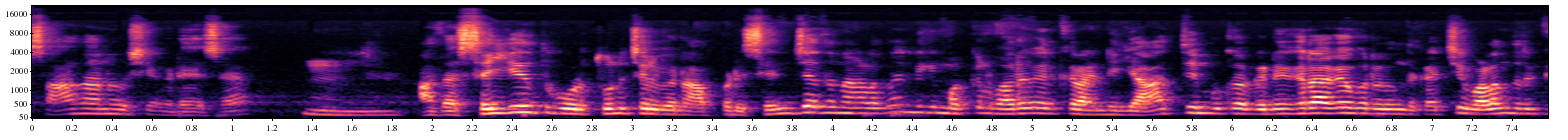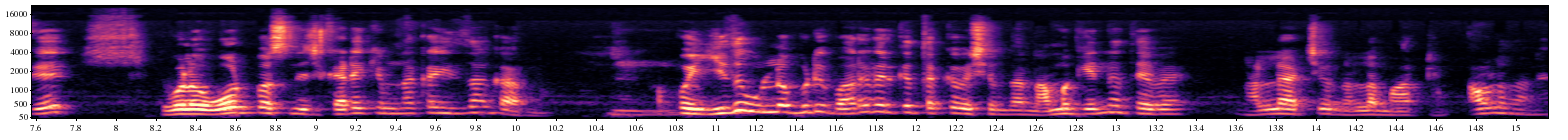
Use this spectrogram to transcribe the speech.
சாதாரண விஷயம் கிடையாது சார். அதை செய்யறதுக்கு ஒரு துணிச்சல் வேணும். அப்படி செஞ்சதுனால தான் இன்னைக்கு மக்கள் வரவேற்கிறாங்க. இன்னைக்கு அதிமுக நிகராக ஒரு இந்த கட்சி வளர்ந்துருக்கு. இவ்வளவு ஓட் பர்சன்டேஜ் கிடைக்கும்னாக்கா இதுதான் காரணம். அப்போ இது உள்ளபடி வரவேற்கத்தக்க விஷயம் தான். நமக்கு என்ன தேவை? நல்ல ஆட்சி ஒரு நல்ல மாற்றம். அவ்வளவுதானே?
